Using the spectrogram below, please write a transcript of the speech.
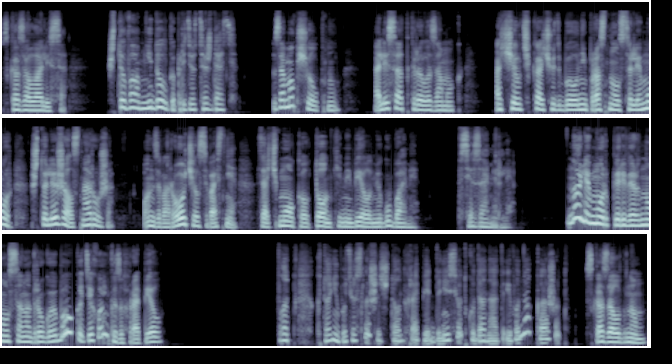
сказала Алиса, «что вам недолго придется ждать». Замок щелкнул. Алиса открыла замок — от щелчка чуть было не проснулся лемур, что лежал снаружи. Он заворочился во сне, зачмокал тонкими белыми губами. Все замерли. Но лемур перевернулся на другой бок и тихонько захрапел. «Вот кто-нибудь услышит, что он храпит, донесет куда надо, его накажут», — сказал гном.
